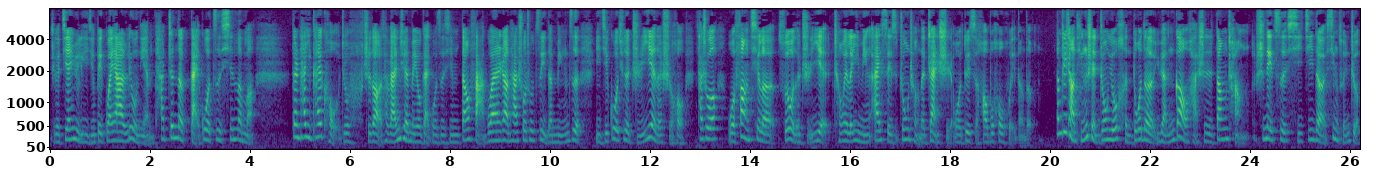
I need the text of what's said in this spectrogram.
这个监狱里已经被关押了六年，他真的改过自新了吗？但是他一开口就知道了，他完全没有改过自新。当法官让他说出自己的名字以及过去的职业的时候，他说：“我放弃了所有的职业，成为了一名 ISIS 忠诚的战士，我对此毫不后悔。”等等。那么这场庭审中有很多的原告哈，是当场是那次袭击的幸存者。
